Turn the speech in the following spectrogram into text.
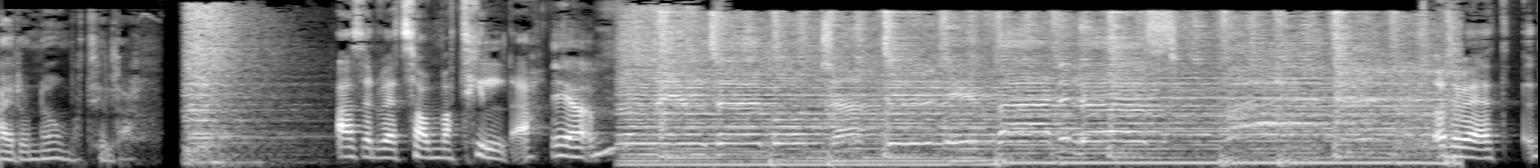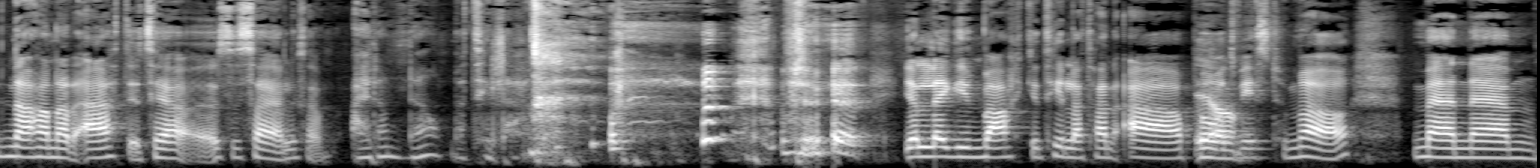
I don't know Matilda. alltså du vet som Matilda. Ja. Och du vet, när han hade ätit så, jag, så sa jag liksom I don't know Matilda. Du vet, jag lägger ju märke till att han är på Ja. ett visst humör. Men ehm,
